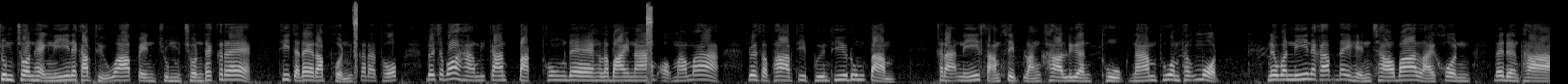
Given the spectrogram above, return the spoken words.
ชุมชนแห่งนี้นะครับถือว่าเป็นชุมชนแรกๆที่จะได้รับผลกระทบ โดยเฉพาะหากมีการปักธงแดงระบายน้ำออกมามาก ด้วยสภาพที่พื้นที่รุ่มต่ำขณะนี้ 30 หลังคาเรือนถูกน้ำท่วมทั้งหมด ในวันนี้นะครับได้เห็นชาวบ้านหลายคนได้เดินทาง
